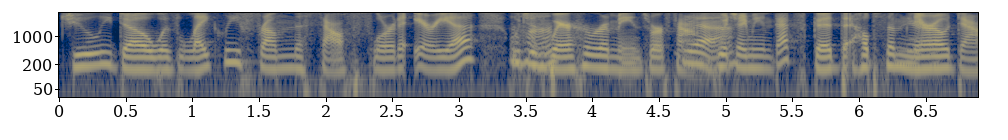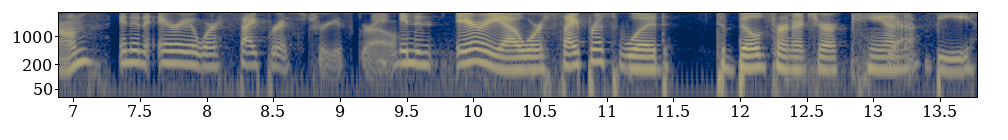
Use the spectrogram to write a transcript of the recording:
Julie Doe was likely from the South Florida area, which is Uh-huh. where her remains were found. Yeah. Which I mean, that's good. That helps them Yeah. narrow down in an area where cypress trees grow. in an area where cypress wood to build furniture can Yes. be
